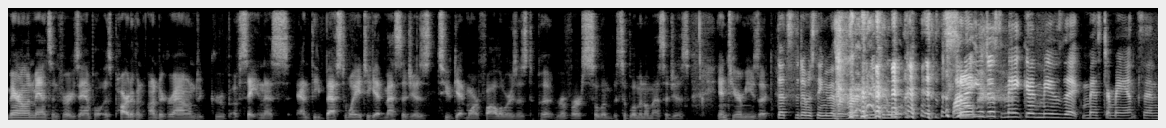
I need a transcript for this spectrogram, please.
Marilyn Manson, for example, is part of an underground group of Satanists, and the best way to get messages to get more followers is to put reverse sulim- subliminal messages into your music. That's the dumbest thing you've ever heard. When you can, Why so, don't you just make good music, Mr. Manson?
